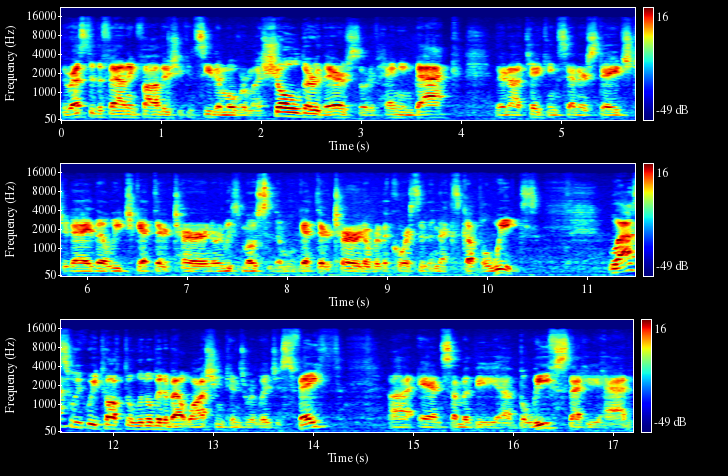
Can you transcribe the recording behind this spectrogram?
The rest of the Founding Fathers, you can see them over my shoulder. They're sort of hanging back. They're not taking center stage today. They'll each get their turn, or at least most of them will get their turn over the course of the next couple weeks. Last week we talked a little bit about Washington's religious faith uh, and some of the uh, beliefs that he had.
